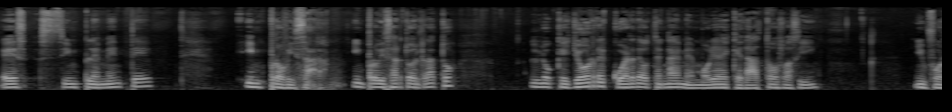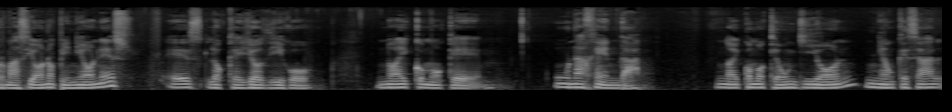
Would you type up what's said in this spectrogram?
es simplemente improvisar. Improvisar todo el rato. Lo que yo recuerde o tenga de memoria de que datos o así, información, opiniones, es lo que yo digo. No hay como que una agenda. No hay como que un guion, ni aunque sea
